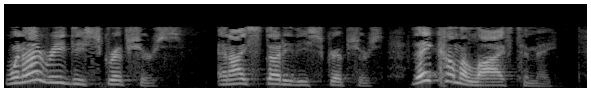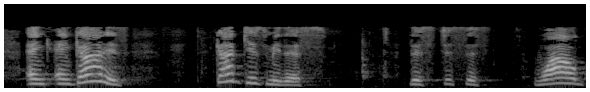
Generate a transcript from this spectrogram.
When I read these scriptures and I study these scriptures, they come alive to me. And, and God is, God gives me this, this, just this wild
